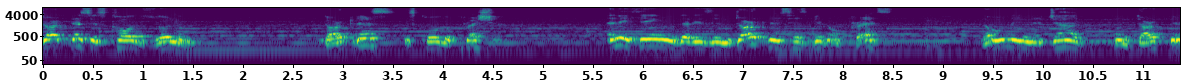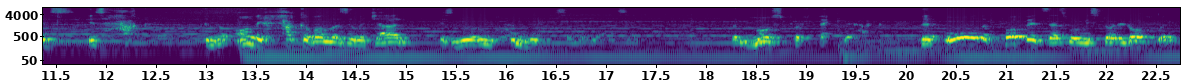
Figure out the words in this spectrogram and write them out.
darkness is called zulm. Darkness is called oppression. Anything that is in darkness has been oppressed. The only najat from darkness is haqq and the only haqq of Allah is Nur Muhammad the most perfected haqq. That all the Prophets that's where we started off with,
